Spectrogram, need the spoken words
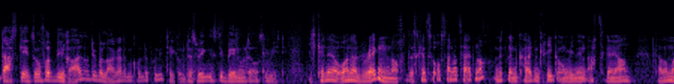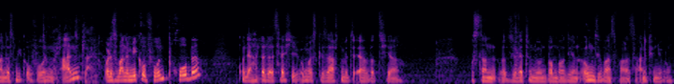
Das geht sofort viral und überlagert im Grunde Politik. Und deswegen ist die B-Note auch so wichtig. Ich kenne Ronald Reagan noch, das kennst du auch seinerzeit noch, mitten im Kalten Krieg, irgendwie in den 80er Jahren. Da war man das Mikrofon an. Und es war eine Mikrofonprobe und er hatte tatsächlich irgendwas gesagt mit, er wird hier Russland, äh, Sowjetunion bombardieren. Irgend sowas war das, eine Ankündigung.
